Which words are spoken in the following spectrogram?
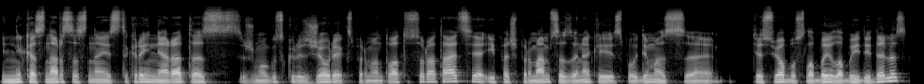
Nikas Narsas, na, jis tikrai nėra tas žmogus, kuris žiauriai eksperimentuotų su rotacija, ypač pirmam sezone, kai spaudimas e, ties juo bus labai labai didelis.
